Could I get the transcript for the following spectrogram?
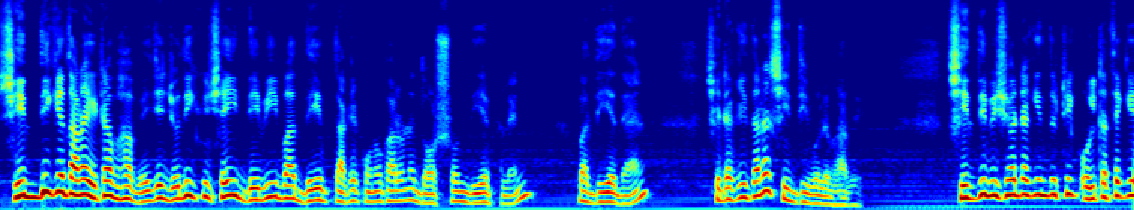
সিদ্ধিকে তারা এটা ভাবে যে যদি সেই দেবী বা দেব তাকে কোনো কারণে দর্শন দিয়ে ফেলেন বা দিয়ে দেন সেটাকেই তারা সিদ্ধি বলে ভাবে। সিদ্ধি বিষয়টা কিন্তু ঠিক ওইটা থেকে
